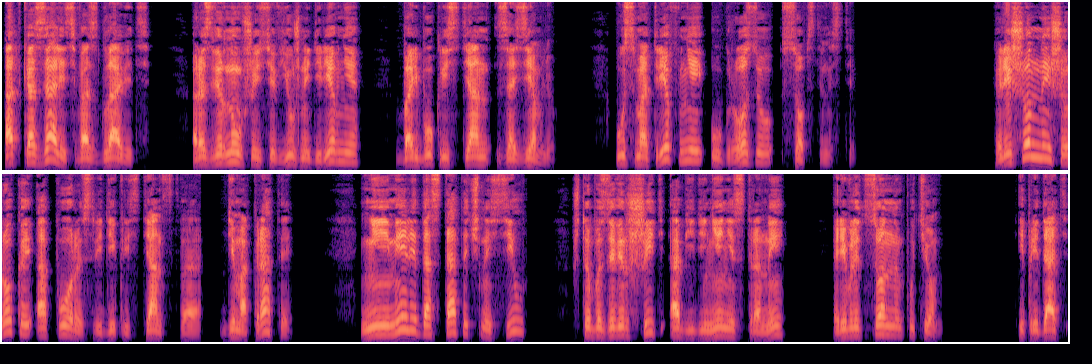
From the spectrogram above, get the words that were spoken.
отказались возглавить развернувшуюся в южной деревне борьбу крестьян за землю, усмотрев в ней угрозу собственности. Лишенные широкой опоры среди крестьянства демократы не имели достаточно сил, чтобы завершить объединение страны революционным путем и придать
